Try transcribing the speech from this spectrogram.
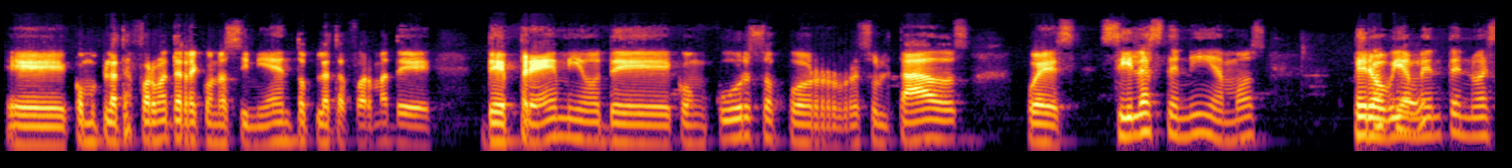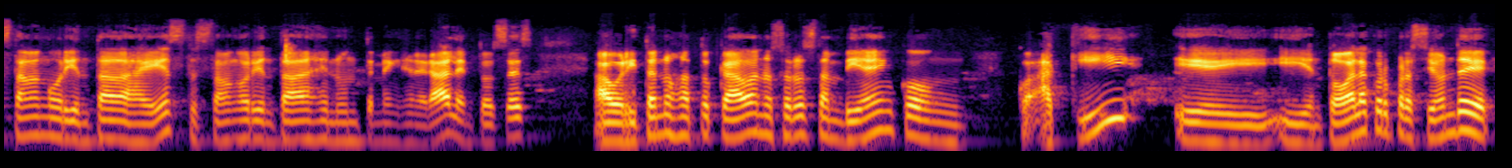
eh, como plataformas de reconocimiento, plataformas de, de premios, de concursos por resultados, pues sí las teníamos, pero obviamente no estaban orientadas a esto, estaban orientadas en un tema en general. Entonces, ahorita nos ha tocado a nosotros también con, aquí y, en toda la corporación de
